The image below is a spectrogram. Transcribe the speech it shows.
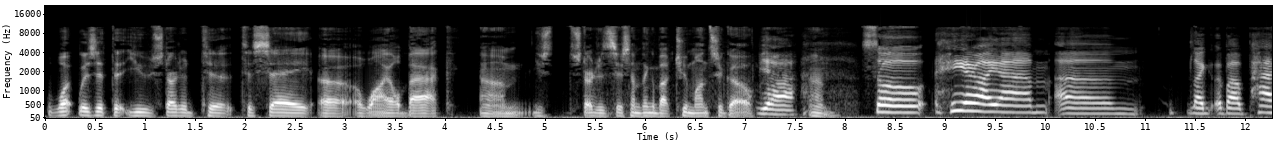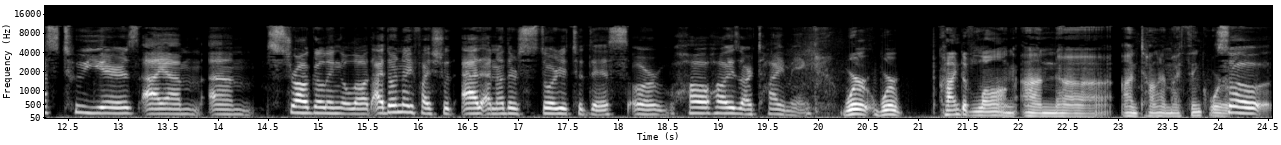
what was it that you started to to say uh, a while back? Um, you started to say something about two months ago. Yeah. Um, So here I am, um, like about past two years, I am um, struggling a lot. I don't know if I should add another story to this or how how is our timing. we're we're kind of long on uh, on time. I think we're So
